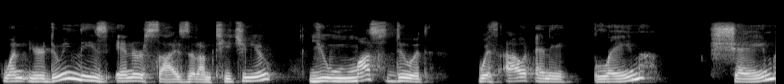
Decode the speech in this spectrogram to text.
When you're doing these innercises that I'm teaching you, you must do it without any blame, shame,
